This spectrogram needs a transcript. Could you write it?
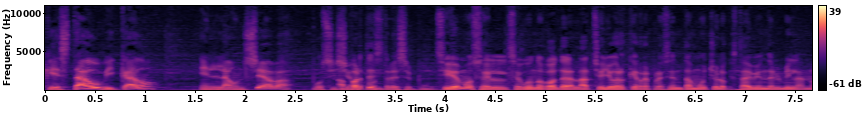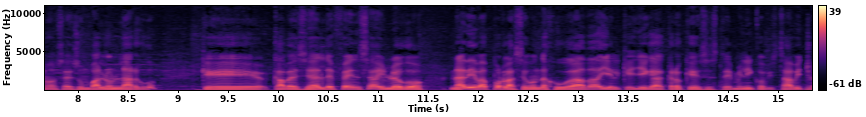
que está ubicado en la onceava posición Aparte, con 13 puntos. si vemos el segundo gol de la Lazio, yo creo que representa mucho lo que está viviendo el Milan, ¿no? O sea, es un balón largo que cabecea el defensa y luego nadie va por la segunda jugada y el que llega creo que es este Milinkovic Savic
